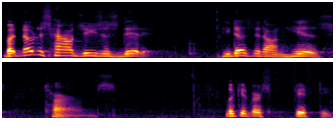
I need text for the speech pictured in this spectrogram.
But notice how Jesus did it. He does it on his terms. Look at verse 50.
